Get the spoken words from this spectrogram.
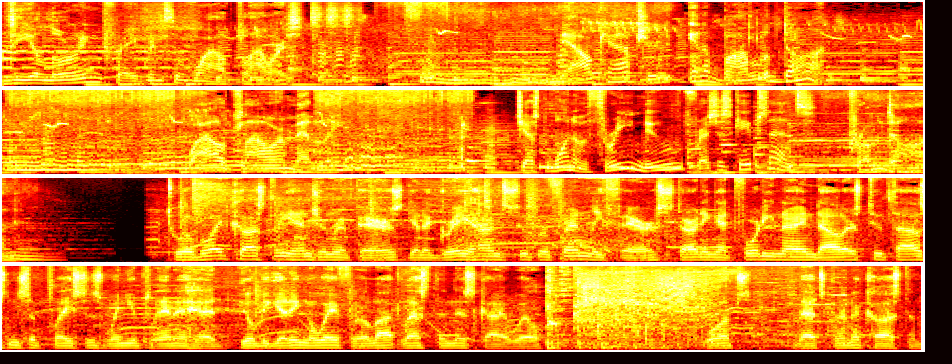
The alluring fragrance of wildflowers. Now captured in a bottle of Dawn. Wildflower Medley. Just one of three new Fresh Escape scents from Dawn. To avoid costly engine repairs, get a Greyhound Super Friendly fare starting at $49 to thousands of places when you plan ahead. You'll be getting away for a lot less than this guy will. Whoops, that's to cost him.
